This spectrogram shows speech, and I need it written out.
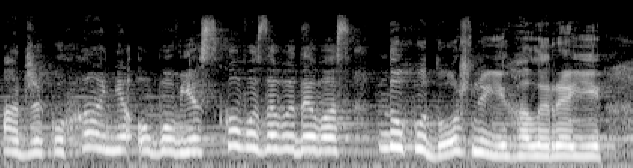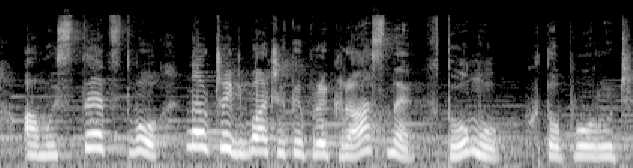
Адже кохання обов'язково заведе вас до художньої галереї, а мистецтво навчить бачити прекрасне в тому, хто поруч.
